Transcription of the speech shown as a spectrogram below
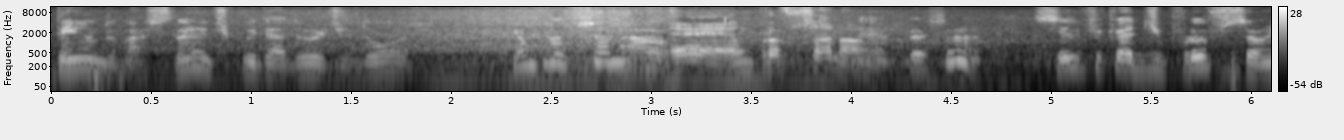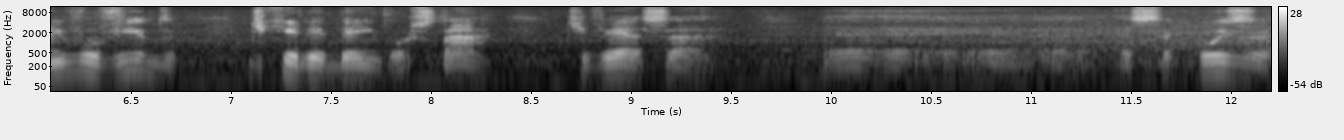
tendo bastante cuidador de idoso, é um profissional. É, é um profissional. É, profissional. Se ele ficar de profissão envolvido, de querer bem gostar, tiver essa é, é, é, essa coisa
